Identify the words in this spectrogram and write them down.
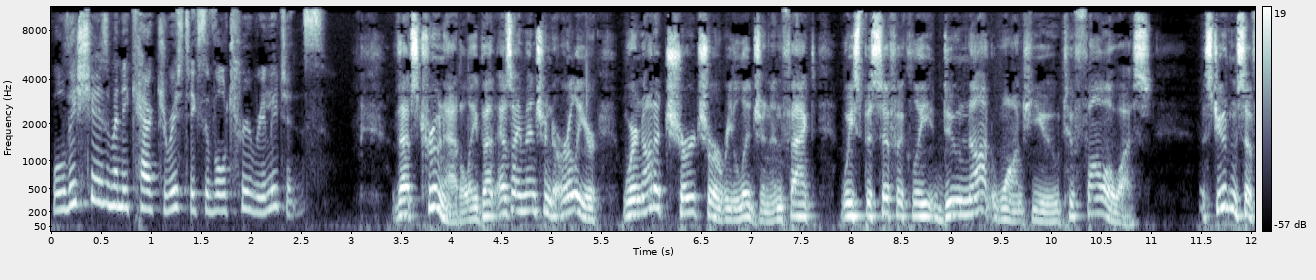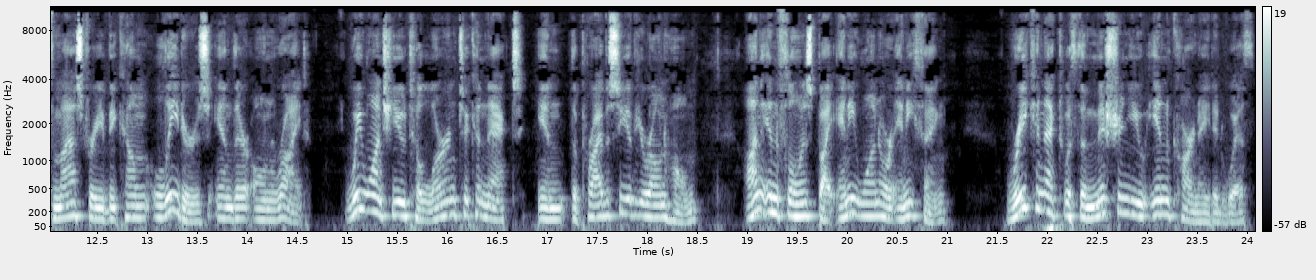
Well, this shares many characteristics of all true religions. That's true, Natalie, but as I mentioned earlier, we're not a church or religion. In fact, we specifically do not want you to follow us. Students of mastery become leaders in their own right. We want you to learn to connect in the privacy of your own home, uninfluenced by anyone or anything, reconnect with the mission you incarnated with,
